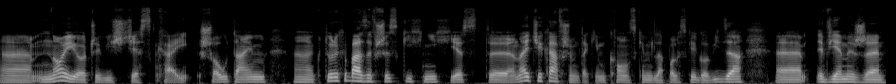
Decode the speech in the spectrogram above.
e, no i oczywiście Sky Showtime, e, który chyba ze wszystkich nich jest najciekawszym takim kąskiem dla polskiego widza. Wiemy, że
